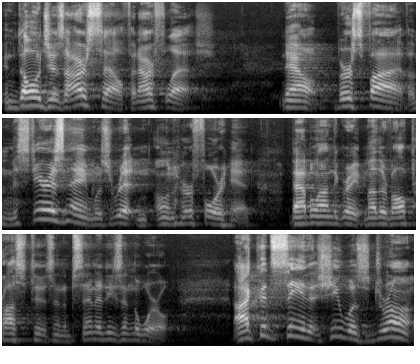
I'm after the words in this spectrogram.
indulges ourself and our flesh. Now, verse 5 a mysterious name was written on her forehead Babylon the Great, mother of all prostitutes and obscenities in the world. I could see that she was drunk,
